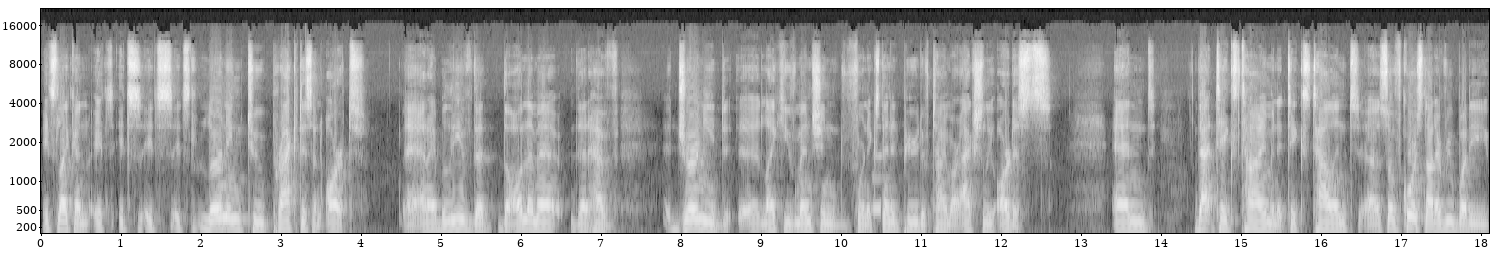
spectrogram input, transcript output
it's like an it's it's it's it's learning to practice an art, and I believe that the ulama that have journeyed uh, like you've mentioned for an extended period of time are actually artists, and that takes time and it takes talent. Uh, so of course, not everybody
